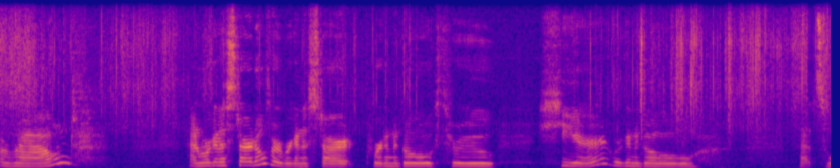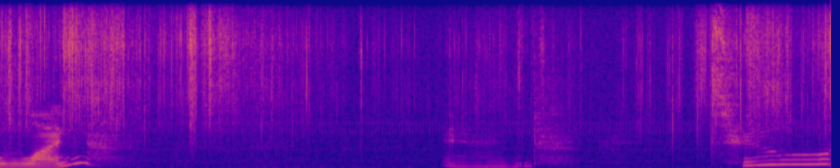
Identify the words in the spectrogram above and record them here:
around and we're going to start over. We're going to start, we're going to go through here. We're going to go, that's one. And two.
